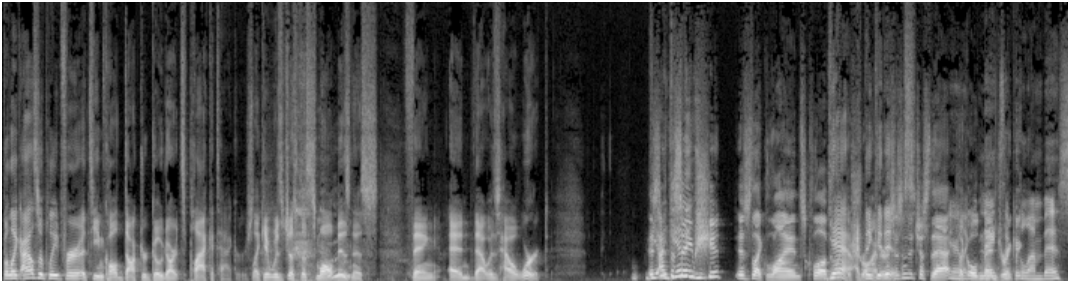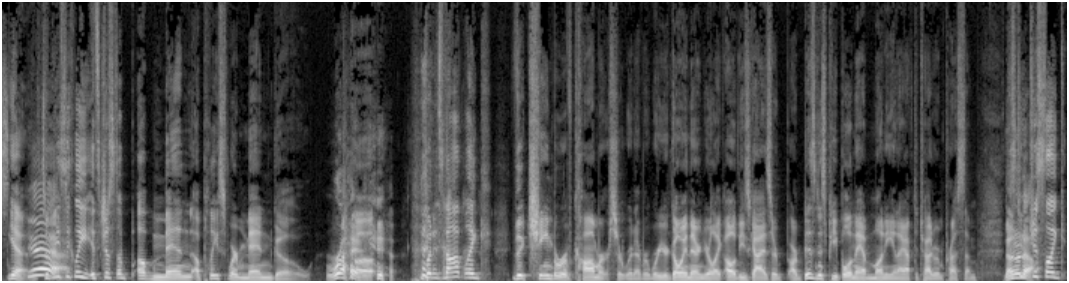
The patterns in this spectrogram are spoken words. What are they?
But like, I also played for a team called Dr. Godart's Plaque Attackers. Like, it was just a small business thing, and that was how it worked. Is it the same you- shit as like Lions Club? Yeah, and like the I think it Shriners? is. Isn't it just that? You're like, old men drinking? Columbus. Yeah. So Yeah. basically, it's just a, a men, a place where men go. Right. Uh, Yeah. but it's not like the chamber of commerce or whatever where you're going there and you're like oh these guys are, are business people and they have money and i have to try to impress them. No, this no, dude no. just like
